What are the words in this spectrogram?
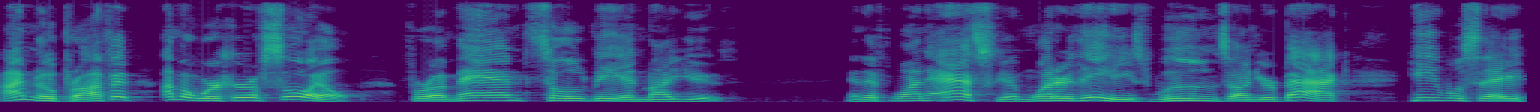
I'm no prophet, I'm a worker of soil, for a man sold me in my youth. And if one asks him, What are these wounds on your back? he will say,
